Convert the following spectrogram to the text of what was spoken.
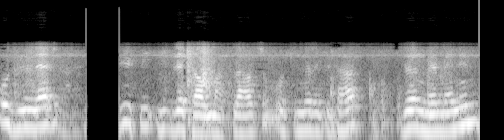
o günler büyük bir ibret almak lazım. O günlere bir daha dönmemenin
